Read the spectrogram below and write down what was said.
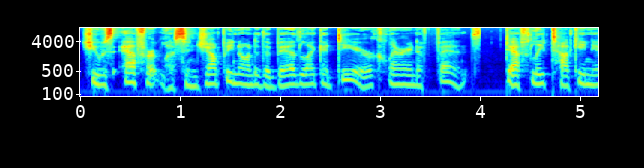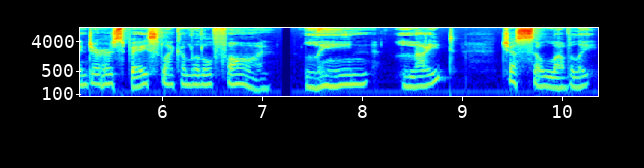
She was effortless in jumping onto the bed like a deer clearing a fence, deftly tucking into her space like a little fawn. Lean, light, just so lovely.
